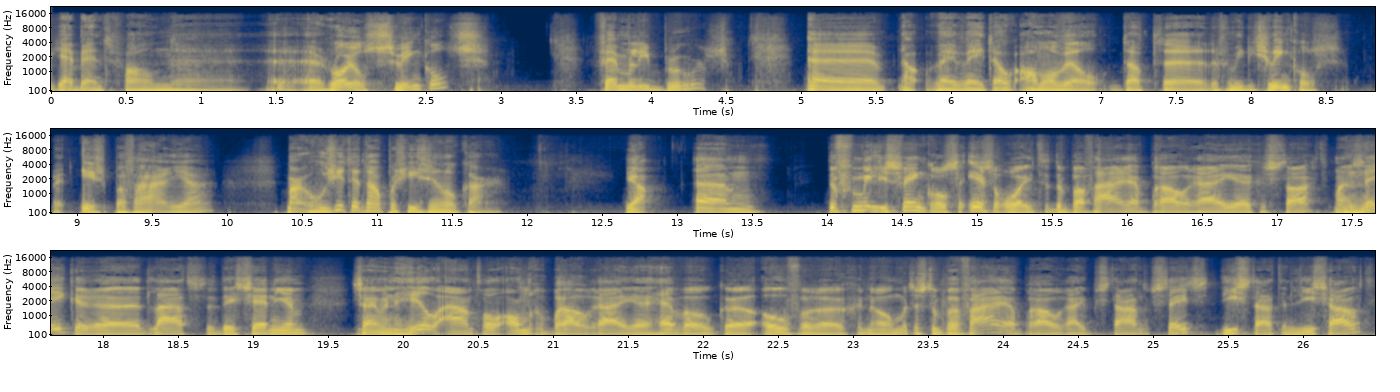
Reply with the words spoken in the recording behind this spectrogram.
Jij bent van Royal Swinkels. Family Brewers. nou, wij weten ook allemaal wel dat de familie Swinkels is Bavaria. Maar hoe zit het nou precies in elkaar? Ja, um, de familie Swinkels is ooit de Bavaria brouwerij gestart. Maar mm -hmm. zeker het laatste decennium zijn we een heel aantal andere brouwerijen hebben ook overgenomen. Dus de Bavaria brouwerij bestaat nog steeds. Die staat in Lieshout.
